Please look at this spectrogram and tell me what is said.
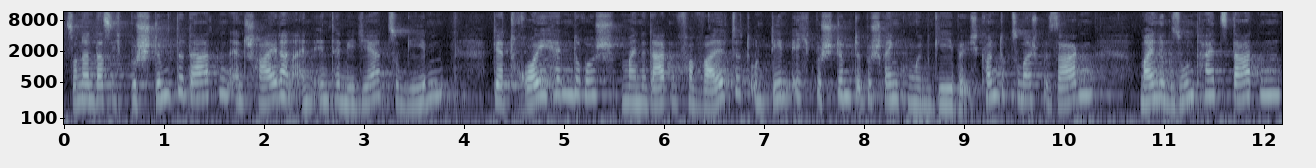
sondern dass ich bestimmte Daten entscheide, an einen Intermediär zu geben, der treuhänderisch meine Daten verwaltet und dem ich bestimmte Beschränkungen gebe. Ich könnte zum Beispiel sagen, meine Gesundheitsdaten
